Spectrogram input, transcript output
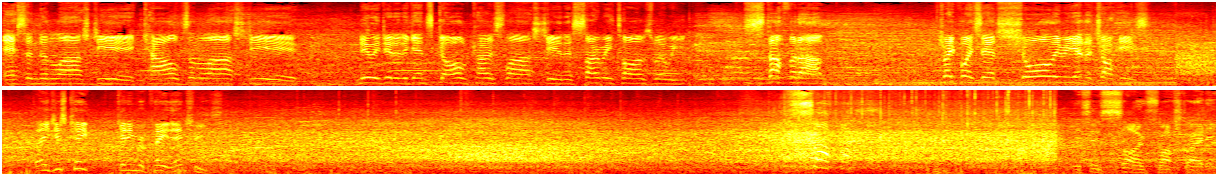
Essendon last year, Carlton last year, nearly did it against Gold Coast last year. There's so many times where we stuff it up. Three points out, surely we get the chockies. They just keep getting repeat entries. This is so frustrating.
